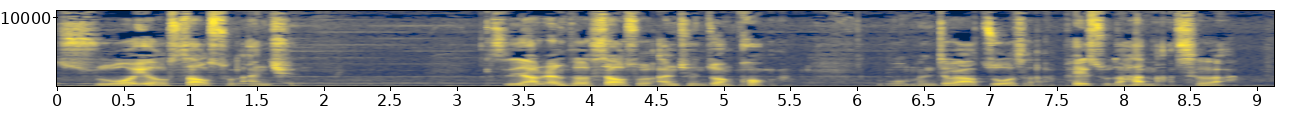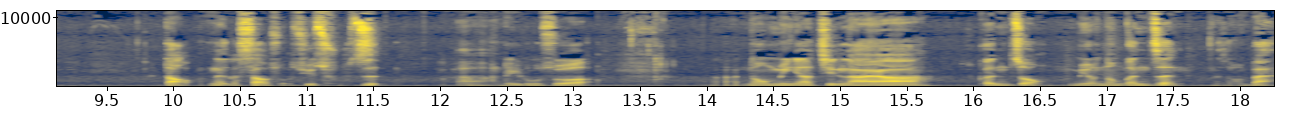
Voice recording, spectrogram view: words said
所有哨所的安全。只要任何哨所安全状况啊，我们就要坐着配属的悍马车啊，到那个哨所去处置啊，例如说。农民要进来啊，耕种没有农耕证，那怎么办？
